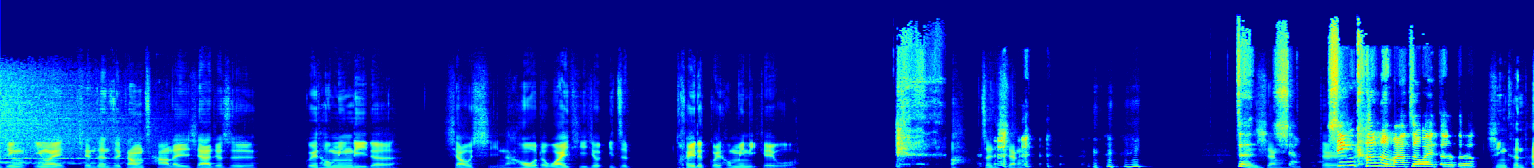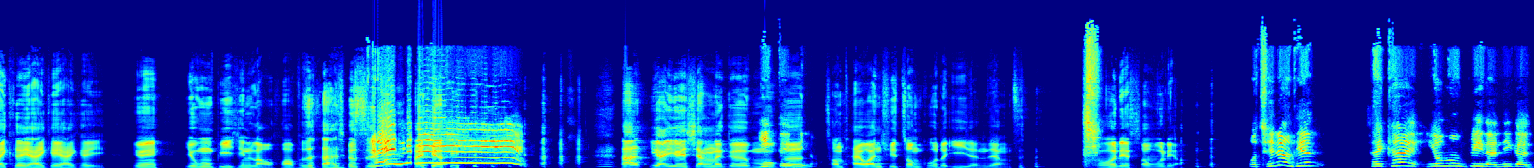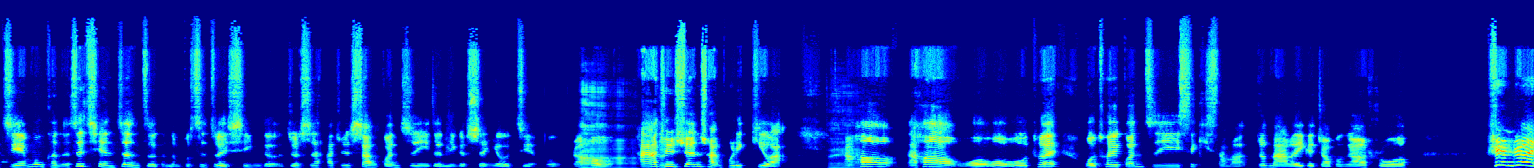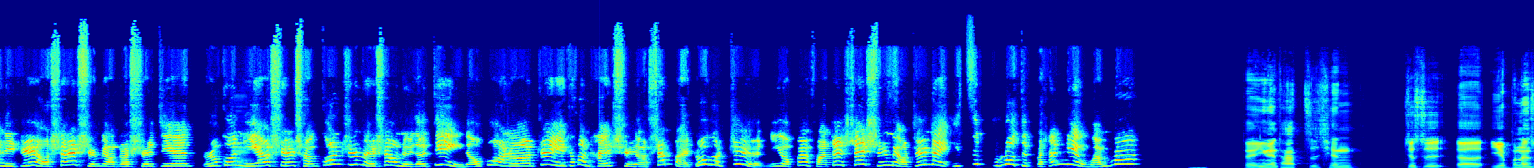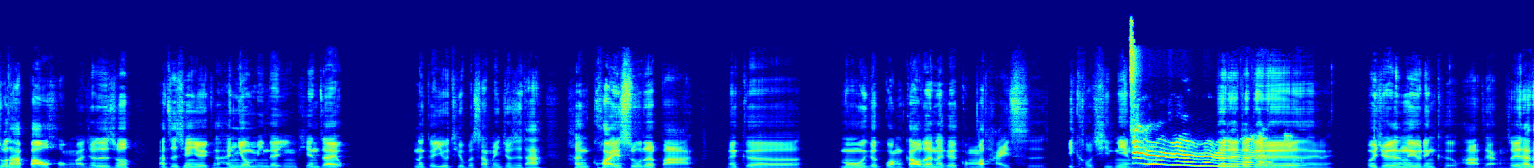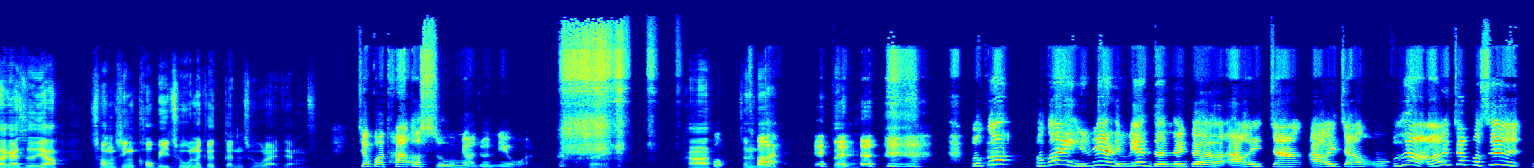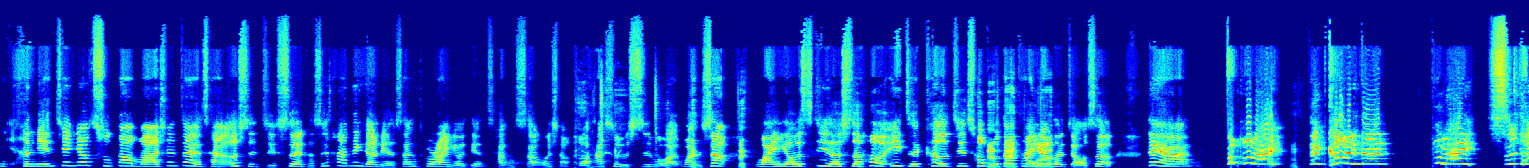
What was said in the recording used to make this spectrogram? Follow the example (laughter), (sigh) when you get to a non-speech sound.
最近因为前阵子刚查了一下，就是鬼头明里的消息，然后我的 YT 就一直推的鬼头明里给我。啊，真香！(laughs) 真香香，对，新坑了吗？这位德德，新坑还可以，还可以，还可以，因为柚木碧已经老化，不是啊，就是还有，他 (laughs) 越来越像那个某个从台湾去中国的艺人这样子，(laughs) 我有点受不了。我前两天才看幽默币的那个节目，可能是前阵子，可能不是最新的，就是他去上关之一的那个声优节目，然后啊他要去宣传 p r i Q 啊，对，然后然后我我我推我推关之一 Siki 什么，就拿了一个脚本跟他说。现在你只有三十秒的时间，如果你嗯要宣传《光之美少女》的电影的话呢，这一段台词有三百多个字，你有办法在三十秒之内一字不漏的把它念完吗？对，因为他之前就是呃，也不能说他爆红了，就是说他之前有一个很有名的影片在那个 YouTube 上面，就是他很快速的把那个某一个广告的那个广告台词一口气念完。对对对对对对对对，我也觉得那个有点可怕，这样，所以他大概是要重新 copy 出那个梗出来，这样子。结果他二十五秒就念完了。对，他哦真的快对 (laughs) 不过不过影片里面的那个敖一江，敖一江，我不知道敖一江不是很年轻就出道吗？现在才二十几岁，可是他那个脸上突然有点沧桑，我想说他是不是晚晚上玩游戏的时候一直氪金抽不到他要的角色？对啊，都不来，再氪一单，不来，石头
